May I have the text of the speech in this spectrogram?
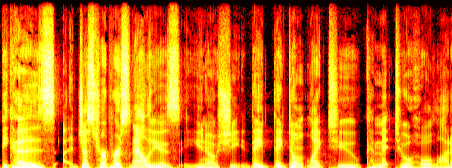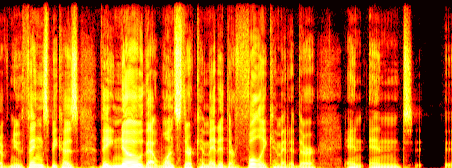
because uh, just her personality is you know she they they don't like to commit to a whole lot of new things because they know that once they're committed they're fully committed they're and and uh,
